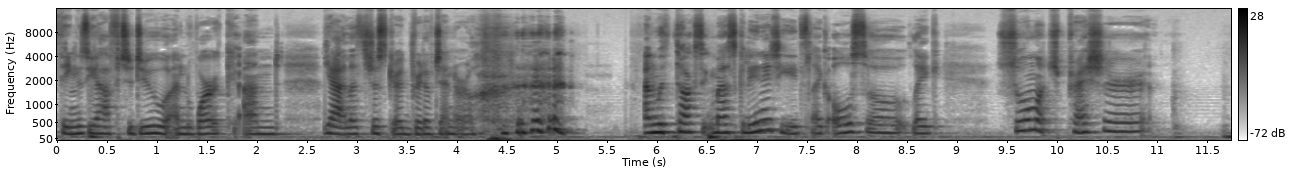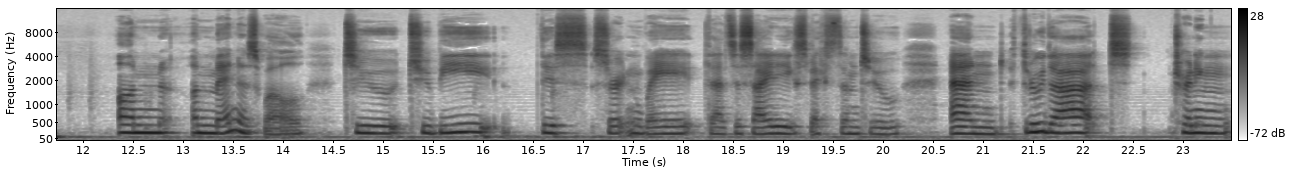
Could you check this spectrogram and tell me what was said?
things you have to do and work and yeah, let's just get rid of gender. and with toxic masculinity, it's like also like so much pressure on on men as well to to be this certain way that society expects them to and through that turning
